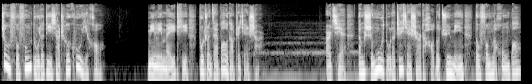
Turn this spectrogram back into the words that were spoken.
政府封堵了地下车库以后，命令媒体不准再报道这件事儿，而且当时目睹了这件事儿的好多居民都封了红包。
